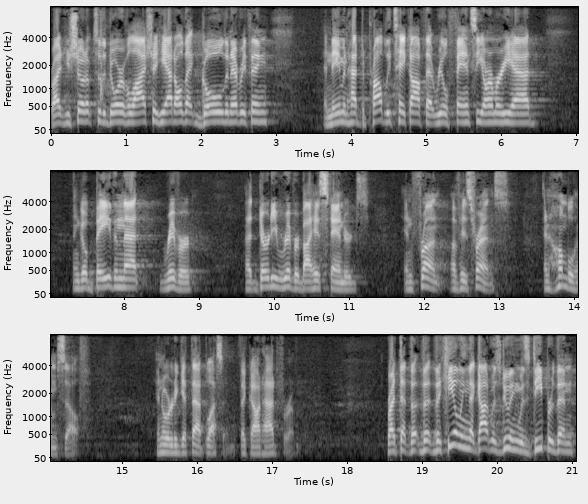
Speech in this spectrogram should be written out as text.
right? He showed up to the door of Elisha. He had all that gold and everything. And Naaman had to probably take off that real fancy armor he had and go bathe in that river, that dirty river by his standards, in front of his friends and humble himself in order to get that blessing that God had for him. Right? That the, the, the healing that God was doing was deeper than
